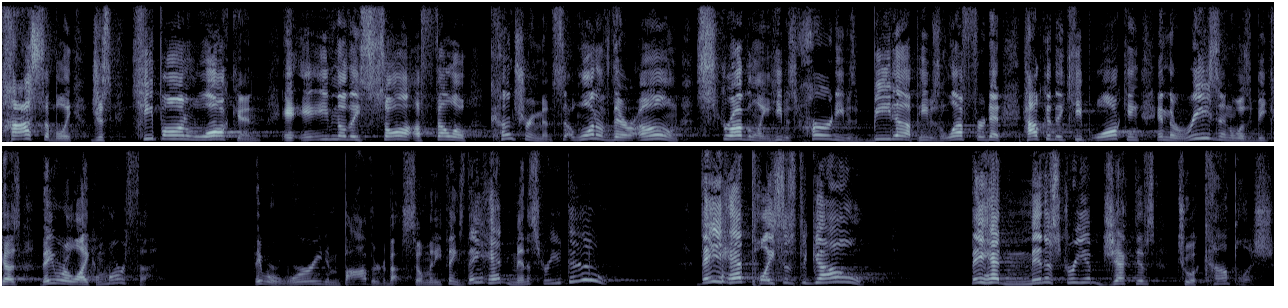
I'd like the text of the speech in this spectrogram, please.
possibly just keep on walking, even though they saw a fellow countryman, one of their own, struggling. He was hurt, he was beat up, he was left for dead. How could they keep walking? And the reason was because they were like Martha. They were worried and bothered about so many things. They had ministry to do, they had places to go, they had ministry objectives to accomplish.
